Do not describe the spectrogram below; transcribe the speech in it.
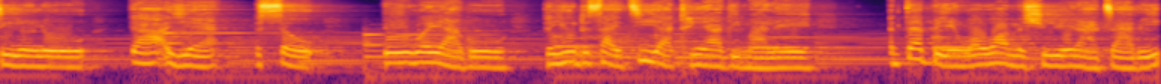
ကြည်လွန်လို့ကားအရက်အစုပ်ဘေးဝဲရာကိုဂယုတစိုက်ကြည့်ရထင်ရသည်မှာလေအသက်ပင်ဝဝမရှူရတာကြပြီ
